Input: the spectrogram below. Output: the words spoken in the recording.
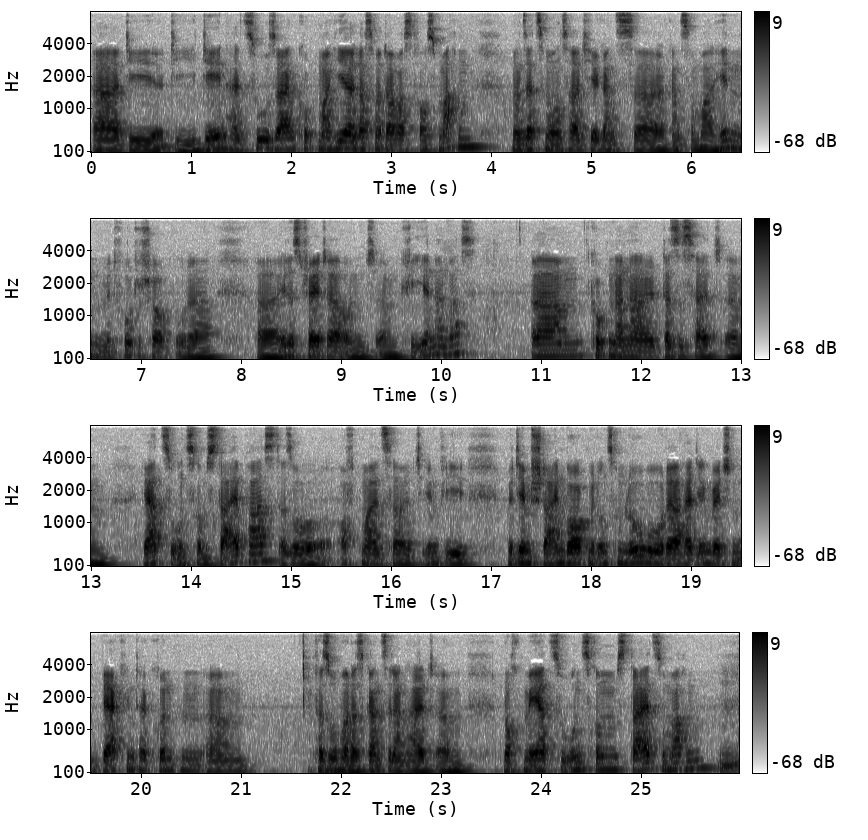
äh, die, die Ideen halt zu, sagen, guck mal hier, lass mal da was draus machen. Und dann setzen wir uns halt hier ganz, äh, ganz normal hin mit Photoshop oder äh, Illustrator und ähm, kreieren dann was. Ähm, gucken dann halt, dass es halt ähm, ja, zu unserem Style passt. Also oftmals halt irgendwie mit dem Steinbock, mit unserem Logo oder halt irgendwelchen Berghintergründen ähm, versuchen wir das Ganze dann halt ähm, noch mehr zu unserem Style zu machen. Mhm.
